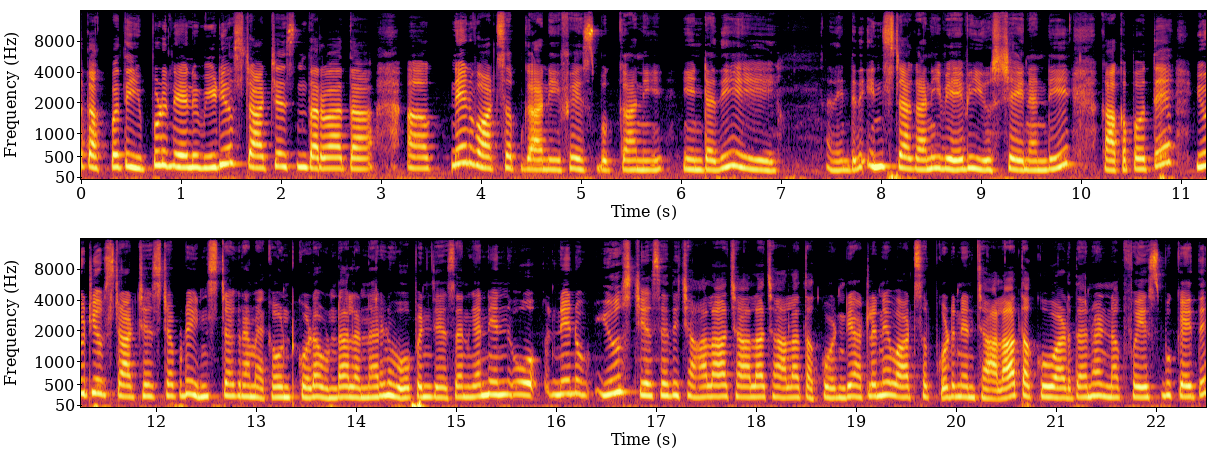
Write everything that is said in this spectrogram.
కాకపోతే ఇప్పుడు నేను వీడియో స్టార్ట్ చేసిన తర్వాత నేను వాట్సాప్ కానీ ఫేస్‌బుక్ కానీ ఏంటది అదేంటిది ఇన్‌స్టా కానీ ఇవేవి యూజ్ చేయనండి. కాకపోతే యూట్యూబ్ స్టార్ట్ చేసేటప్పుడు ఇన్‌స్టాగ్రామ్ అకౌంట్ కూడా ఉండాలన్నారని ఓపెన్ చేశాను కానీ నేను ఓ నేను యూస్ చేసేది చాలా చాలా చాలా తక్కువ అండి అట్లనే వాట్సాప్ కూడా నేను చాలా తక్కువ వాడతాను. అండ్ నాకు ఫేస్‌బుక్ అయితే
